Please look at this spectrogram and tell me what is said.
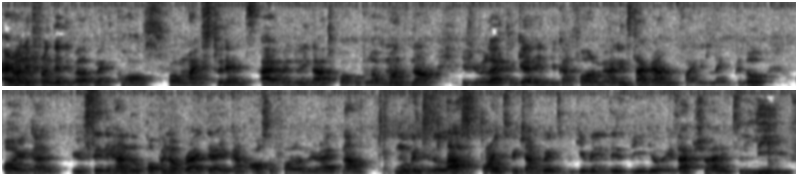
I run a front-end development course for my students. I've been doing that for a couple of months now. If you would like to get in, you can follow me on Instagram. You find the link below, or you can you see the handle popping up right there. You can also follow me right now. Moving to the last point, which I'm going to be giving in this video, is actually to leave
